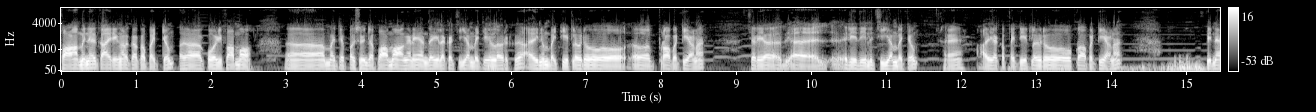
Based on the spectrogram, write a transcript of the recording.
ഫാമിന് കാര്യങ്ങൾക്കൊക്കെ പറ്റും. കോഴി ഫാമോ മറ്റേ പശുവിന്റെ ഫാമോ അങ്ങനെ എന്തെങ്കിലുമൊക്കെ ചെയ്യാൻ പറ്റിയുള്ളവർക്ക് അതിനും പറ്റിയിട്ടുള്ള ഒരു പ്രോപ്പർട്ടിയാണ്. ചെറിയ രീതിയിൽ ചെയ്യാൻ പറ്റും. അതിനൊക്കെ പറ്റിയിട്ടുള്ള ഒരു പ്രോപ്പർട്ടിയാണ്. പിന്നെ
